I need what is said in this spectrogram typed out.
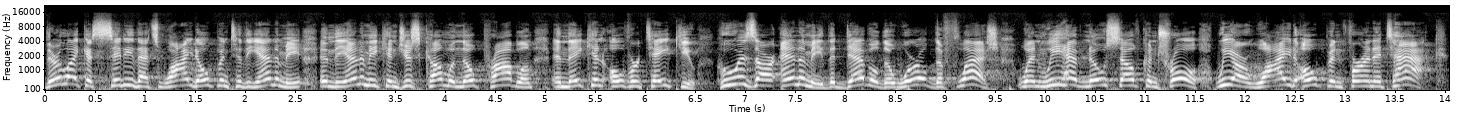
They're like a city that's wide open to the enemy, and the enemy can just come with no problem and they can overtake you. Who is our enemy? The devil, the world, the flesh. When we have no self control, we are wide open for an attack.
